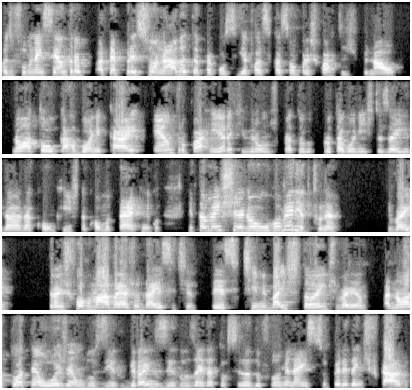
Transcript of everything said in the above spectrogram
Mas o Fluminense entra até pressionado até para conseguir a classificação para as quartas de final. Não à toa o Carbone cai, entra o Parreira, que virou um dos protagonistas aí da, da conquista como técnico, e também chega o Romerito, né? Que vai transformar, vai ajudar esse, esse time bastante, vai, não à toa até hoje, é um dos ídolos, grandes ídolos aí da torcida do Fluminense, super identificado.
